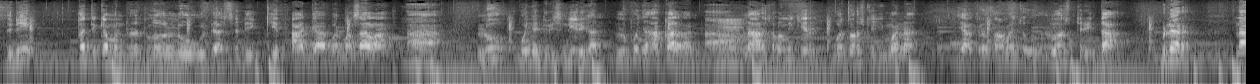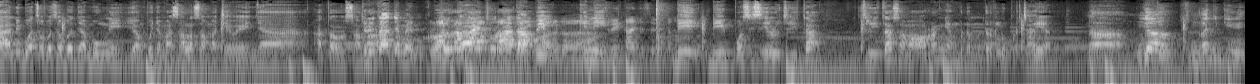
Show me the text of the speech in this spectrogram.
jadi ketika menurut lu lu udah sedikit agak bermasalah ah lu punya diri sendiri kan lu punya akal kan? Ah. nah harus lu mikir gua tuh harus kayak gimana? Yang terutama itu lu harus cerita. Bener. Nah ini buat sobat-sobat nyambung nih yang punya masalah sama ceweknya atau sama cerita aja men. Curhat aja, curhat. tapi Keluarga. gini cerita aja cerita. di di posisi lu cerita cerita sama orang yang bener-bener lu percaya. Nah enggak. Seenggaknya gini.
